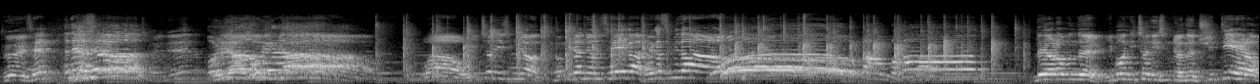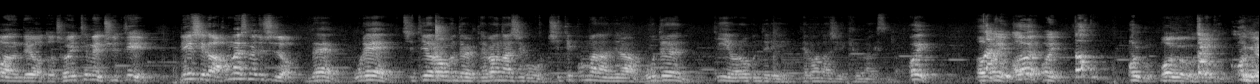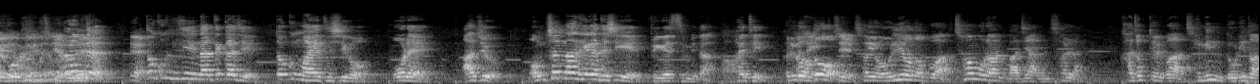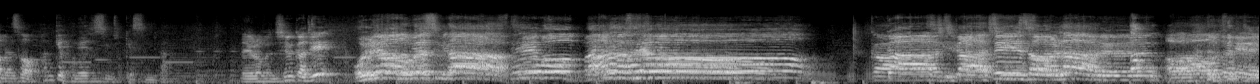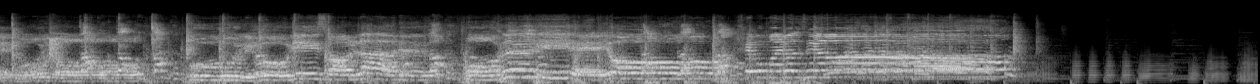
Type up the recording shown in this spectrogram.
둘, 셋. 안녕하세요. 저희는 올려놓습니다. wow, 2020년 경자년 새해가 밝았습니다. 네, 여러분들 이번 2020년은 쥐띠 해라고 하는데요. 또 저희 팀의 쥐띠 리에 씨가 한 말씀 해주시죠. 네, 올해 쥐띠 여러분들 대박 나시고 쥐띠뿐만 아니라 모든 띠 여러분들이 대박 나시길 기원하겠습니다. 어이, 어이, 어이, 어이, 떡국. 어이구. 어이, 어이, 어이, 어이, 무슨 예. 떡국이 날 때까지 떡국 많이 드시고 올해 아주 엄청난 해가 되시길 빌겠습니다. 아. 화이팅. 그리고 또 질. 저희 올리언어브와 처음으로 한- 맞이하는 설날 가족들과 재밌는 놀이도 하면서 함께 보내셨으면 좋겠습니다. 네, 여러분 지금까지 올려놓습니다. 새해 복 많이 받으세요. 까지까지 설날은 떡국 떡국. 우리 우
